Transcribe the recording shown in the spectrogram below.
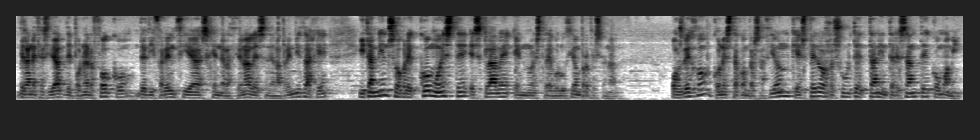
de la necesidad de poner foco, de diferencias generacionales en el aprendizaje y también sobre cómo este es clave en nuestra evolución profesional. Os dejo con esta conversación que espero os resulte tan interesante como a mí.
